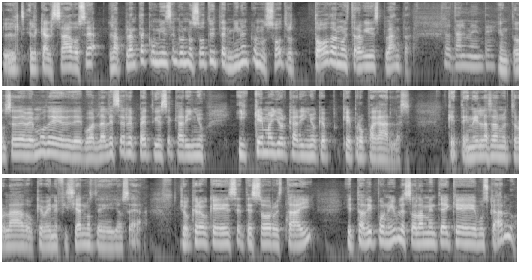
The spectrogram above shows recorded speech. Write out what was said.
El, calzado, o sea, la planta comienza con nosotros y terminan con nosotros. Toda nuestra vida es planta. Totalmente. Entonces debemos de, guardarle ese respeto y ese cariño. Y qué mayor cariño que, propagarlas, que tenerlas a nuestro lado, que beneficiarnos de ellas. O sea, yo creo que ese tesoro está ahí y está disponible, solamente hay que buscarlo.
